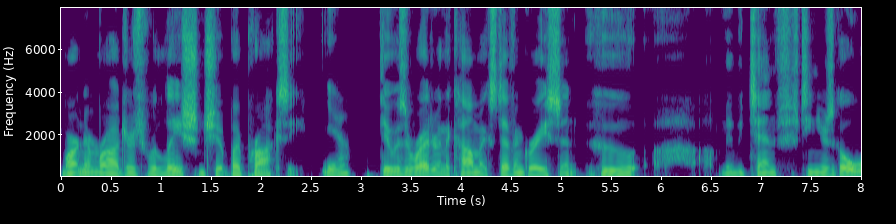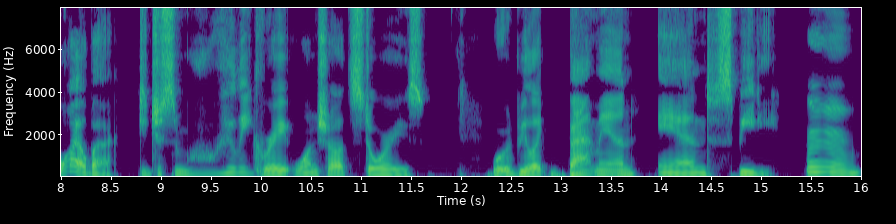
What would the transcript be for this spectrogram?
Martin and Roger's relationship by proxy. Yeah. There was a writer in the comics, Devin Grayson, who uh, maybe 10, 15 years ago, a while back, did just some really great one shot stories where it would be like Batman and Speedy. Mm.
